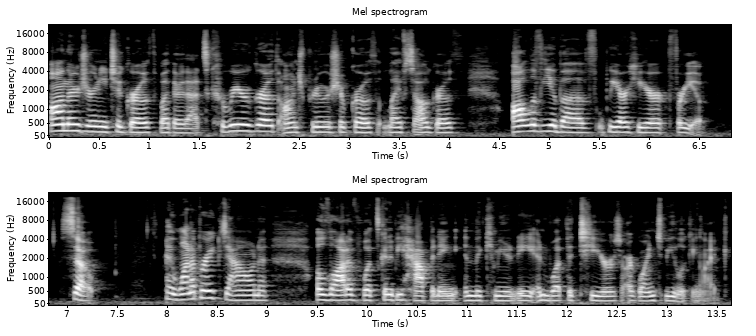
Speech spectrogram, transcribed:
on their journey to growth, whether that's career growth, entrepreneurship growth, lifestyle growth, all of the above. We are here for you. So, I want to break down a lot of what's going to be happening in the community and what the tiers are going to be looking like.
